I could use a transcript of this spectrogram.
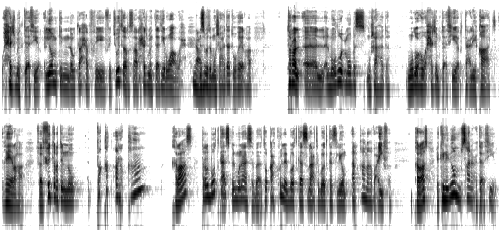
وحجم التأثير. اليوم يمكن لو تلاحظ في في تويتر صار حجم التأثير واضح. نعم. نسبة المشاهدات وغيرها. ترى ال- ال- الموضوع مو بس مشاهدة الموضوع هو حجم تأثير تعليقات غيرها. ففكرة إنه فقط أرقام خلاص؟ ترى البودكاست بالمناسبة أتوقع كل البودكاست صناعة البودكاست اليوم أرقامها ضعيفة خلاص؟ لكن اليوم صنع تأثير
